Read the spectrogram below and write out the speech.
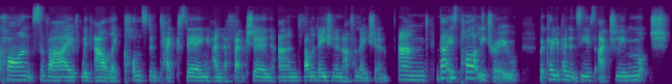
can't survive without like constant texting and affection and validation and affirmation. And that is partly true. But codependency is actually much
